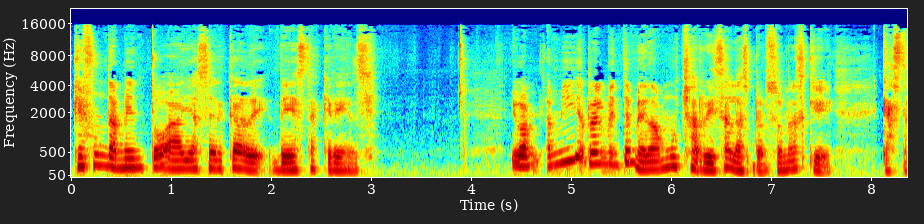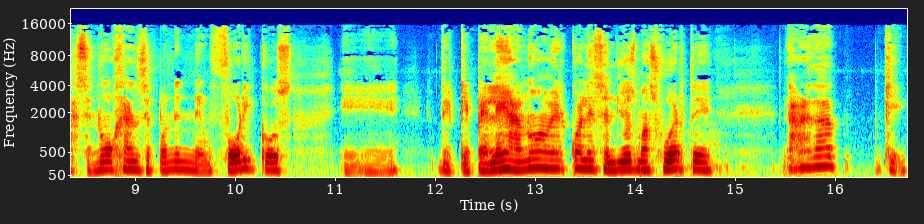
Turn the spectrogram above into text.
¿Qué fundamento hay acerca de, de esta creencia? a, mí realmente me da mucha risa las personas que, que hasta se enojan, se ponen eufóricos, eh, de que pelean, ¿no? A ver cuál es el Dios más fuerte. La verdad, que,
